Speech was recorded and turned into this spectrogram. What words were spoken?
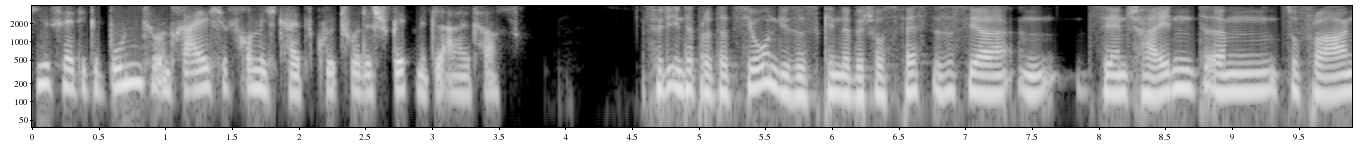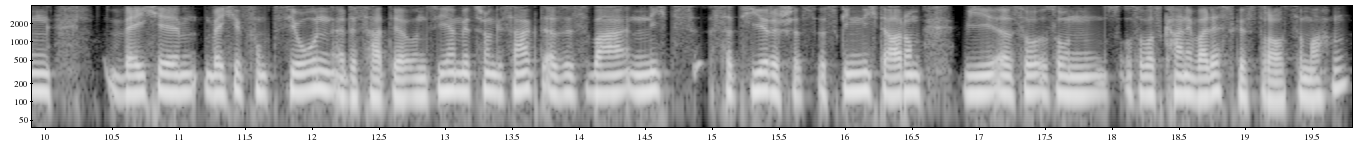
vielfältige, bunte und reiche Frömmigkeitskultur des Spätmittelalters. Für die Interpretation dieses Kinderbischofsfest ist es ja ähm, sehr entscheidend ähm, zu fragen, welche, welche Funktion äh, das hatte. Und Sie haben jetzt schon gesagt, also es war nichts Satirisches. Es ging nicht darum, wie äh, so, so, ein, so was Karnevaleskes draus zu machen,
